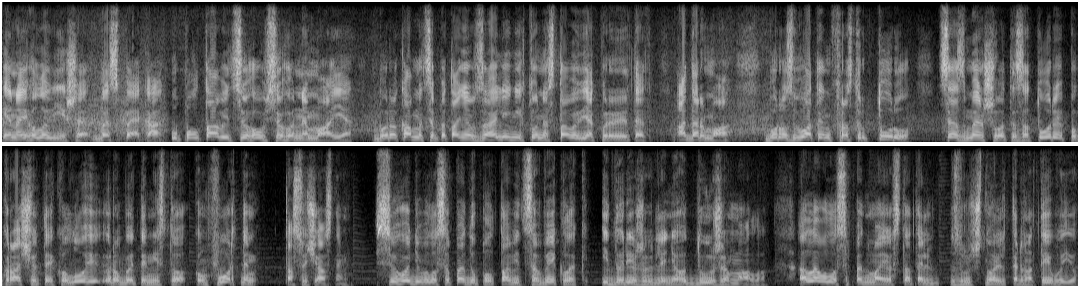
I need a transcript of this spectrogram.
і найголовніше безпека. У Полтаві цього всього немає. Бо роками це питання взагалі ніхто не ставив як пріоритет, а дарма. Бо розвивати інфраструктуру це зменшувати затори, покращувати екологію, робити місто комфортним та сучасним. Сьогодні велосипед у Полтаві це виклик, і доріжок для нього дуже мало. Але велосипед має стати зручною альтернативою.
